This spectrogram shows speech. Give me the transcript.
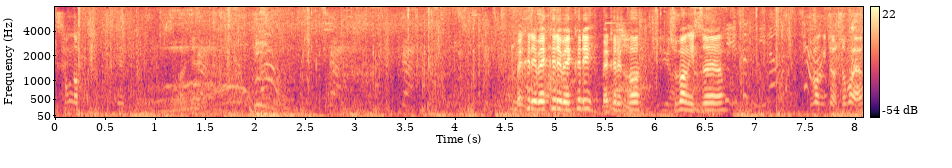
성갑 맥크리 맥크리 맥크리. 맥크리 컷. 주방 있어요. 주방 있죠? 줘봐요.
